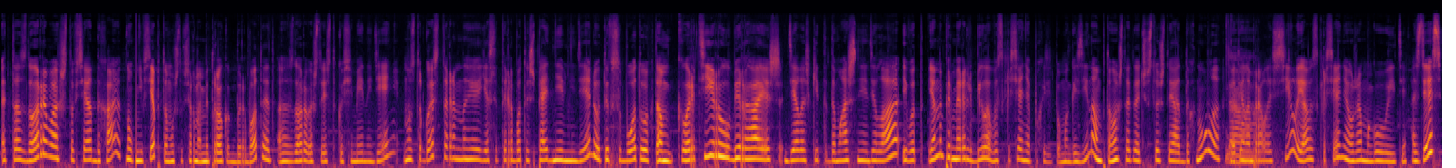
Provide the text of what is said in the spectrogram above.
это здорово, что все отдыхают. Ну, не все, потому что все равно метро как бы работает. А здорово, что есть такой семейный день. Но с другой стороны, если ты работаешь 5 дней в неделю, ты в субботу там квартиру убираешь, делаешь какие-то домашние дела. И вот я, например, любила в воскресенье походить по магазинам, потому что это я чувствую, что я отдохнула, да. вот я набралась сил, и я в воскресенье уже могу выйти. А здесь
